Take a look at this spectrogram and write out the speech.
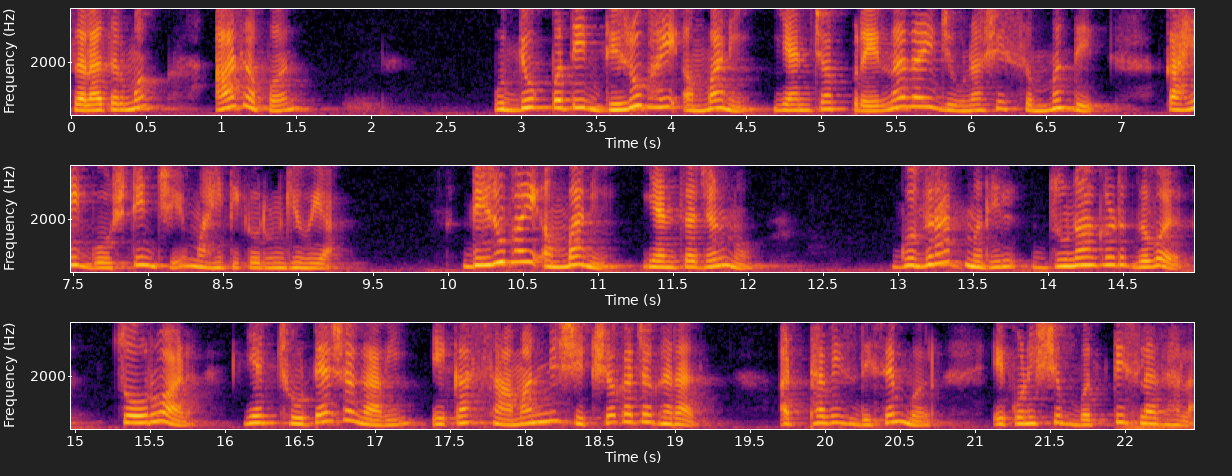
चला तर मग आज आपण उद्योगपती धीरूभाई अंबानी यांच्या प्रेरणादायी जीवनाशी संबंधित काही गोष्टींची माहिती करून घेऊया. धीरूभाई अंबानी यांचा जन्म गुजरातमधील जुनागडजवळ चोरवाड या छोट्याशा गावी एका सामान्य शिक्षकाच्या घरात अठ्ठावीस डिसेंबर एकोणीसशे बत्तीसला झाला.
